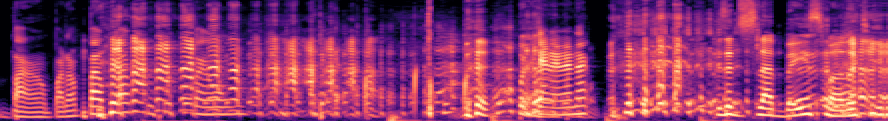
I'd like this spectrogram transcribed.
Bam, bam, bam, bam, bam. Il faisait du slap bass pendant qu'il.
